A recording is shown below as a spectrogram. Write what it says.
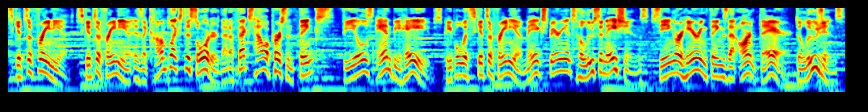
Schizophrenia. Schizophrenia is a complex disorder that affects how a person thinks, feels, and behaves. People with schizophrenia may experience hallucinations, seeing or hearing things that aren't there, delusions,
